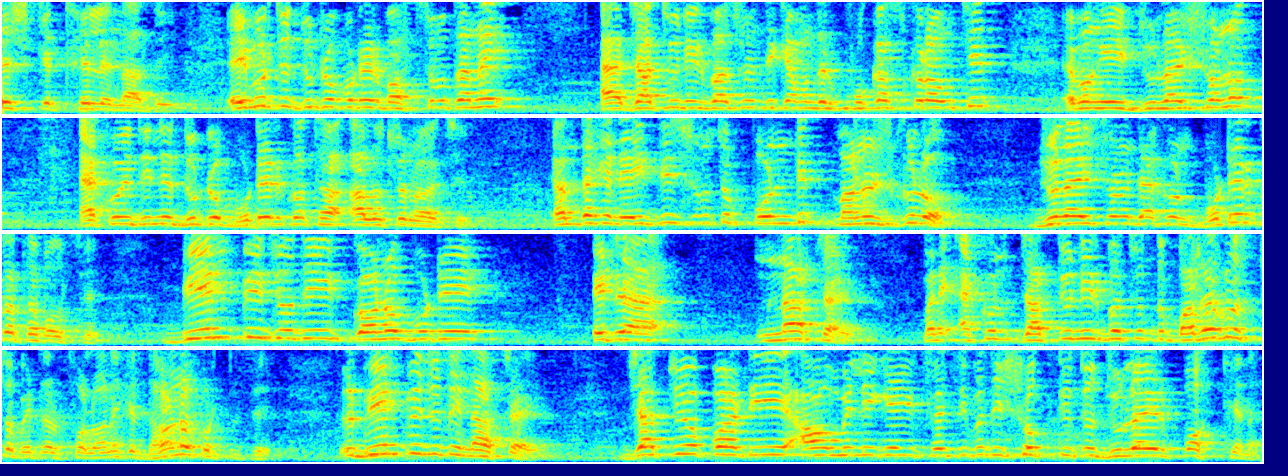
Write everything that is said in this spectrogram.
দেশকে ঠেলে না দিই। এই মুহূর্তে দুটো ভোটের বাস্তবতা নেই। জাতীয় নির্বাচনের দিকে আমাদের ফোকাস করা উচিত এবং এই জুলাই সনদ একই দিনে দুটো ভোটের কথা আলোচনা হয়েছে। কারণ দেখেন, এই যে সমস্ত পণ্ডিত মানুষগুলো জুলাই সনদ এখন ভোটের কথা বলছে বিএনপি যদি গণভোটে এটা না চায় মানে এখন জাতীয় নির্বাচন তো বাধাগ্রস্ত হবে, এটার ফলে অনেকে ধারণা করতেছে। বিএনপি যদি না চায়, জাতীয় পার্টি, আওয়ামী লীগ, এই ফেসিবাদী শক্তি তো জুলাইয়ের পক্ষে না।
